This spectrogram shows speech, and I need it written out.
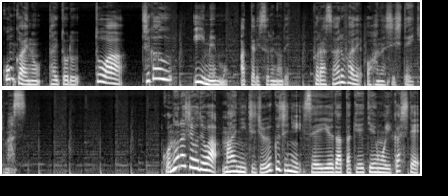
今回のタイトルとは違ういい面もあったりするのでプラスアルファでお話ししていきます。このラジオでは毎日19時に声優だった経験を生かして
